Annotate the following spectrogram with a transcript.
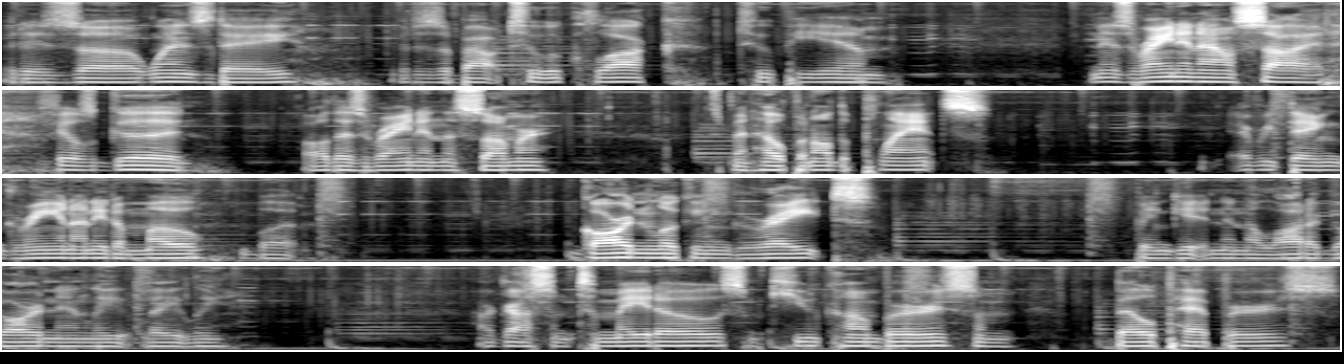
it is uh, Wednesday. It is about 2 o'clock, 2 p.m. And it's raining outside. Feels good. All this rain in the summer. It's been helping all the plants. Everything green. I need to mow, but garden looking great. Been getting in a lot of gardening le- lately. I got some tomatoes, some cucumbers, some bell peppers,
